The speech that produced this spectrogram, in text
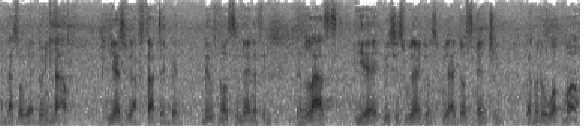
and that's what we are doing now. Yes, we have started, but they've not seen anything. The last year, which is we are just we are just entering, we are going to work more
